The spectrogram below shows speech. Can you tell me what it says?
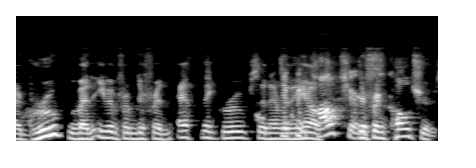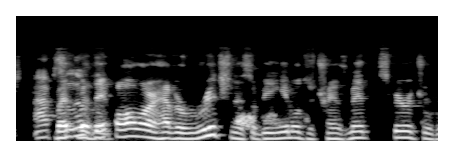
uh, group, but even from different ethnic groups and everything Different else, cultures. different cultures. But Absolutely. but they all are have a richness of being able to transmit spiritual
